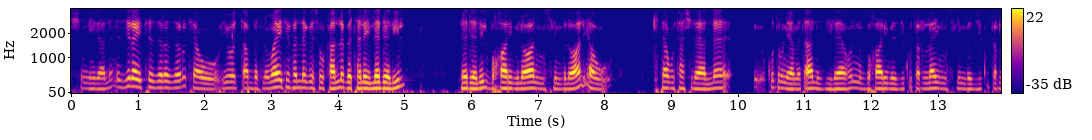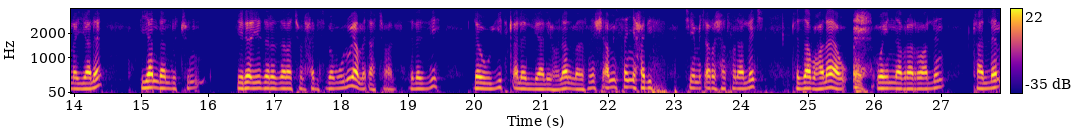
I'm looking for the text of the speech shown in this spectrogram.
እሺ እንሄዳለን። እዚህ ላይ የተዘረዘሩት ያው የወጣበት ነው። ማየት የፈለገ ሰው ካለ በተለይ ለደሊል ለደሊል ቡኻሪ ብለዋል ሙስሊም ብለዋል። ያው ኪታቡ ታች ላይ ያለ ቁጥሩን ያመጣል። እዚህ ላይ አሁን ቡኻሪ በዚህ ቁጥር ላይ ሙስሊም በዚህ ቁጥር ላይ እያለ እያንዳንዶቹን የዘረዘራቸውን ሐዲስ በሙሉ ያመጣቸዋል። ስለዚህ ለውይይት ቀለል ያለ ይሆናል ማለት ነው። አምስተኛ ሐዲስ የመጨረሻ ትሆናለች። ከዛ በኋላ ያው ወይ እናብራራዋለን ካለም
